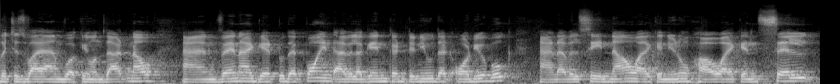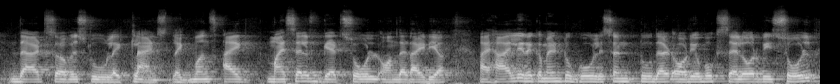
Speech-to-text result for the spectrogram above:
which is why I am working on that now. And when I get to that point I will again continue that audiobook and I will see now I can you know how I can sell that service to like clients. Like once I myself get sold on that idea I highly recommend to go listen to that audiobook sell or be sold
